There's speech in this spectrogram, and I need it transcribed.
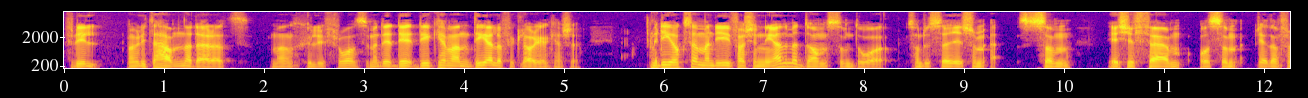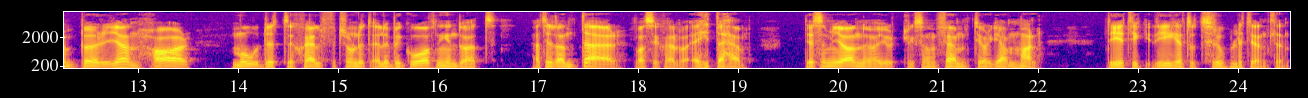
för det, man vill inte hamna där att man skyller ifrån sig. Men det, det, det kan vara en del av förklaringen kanske. Men det är också, men det är ju fascinerande med dem som då, som du säger, som, som är 25 och som redan från början har modet, självförtroendet eller begåvningen då att, att redan där vara sig själva, eh, hitta hem. Det som jag nu har gjort liksom 50 år gammal. Det är, det är helt otroligt egentligen.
